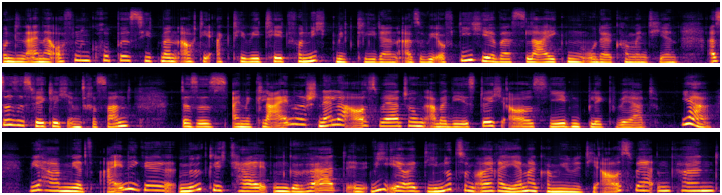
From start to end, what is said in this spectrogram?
und in einer offenen Gruppe sieht man auch die Aktivität von Nichtmitgliedern, also wie oft die hier was liken oder kommentieren. Also es ist wirklich interessant. Das ist eine kleine, schnelle Auswertung, aber die ist durchaus jeden Blick wert. Ja, wir haben jetzt einige Möglichkeiten gehört, wie ihr die Nutzung eurer Yammer Community auswerten könnt,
